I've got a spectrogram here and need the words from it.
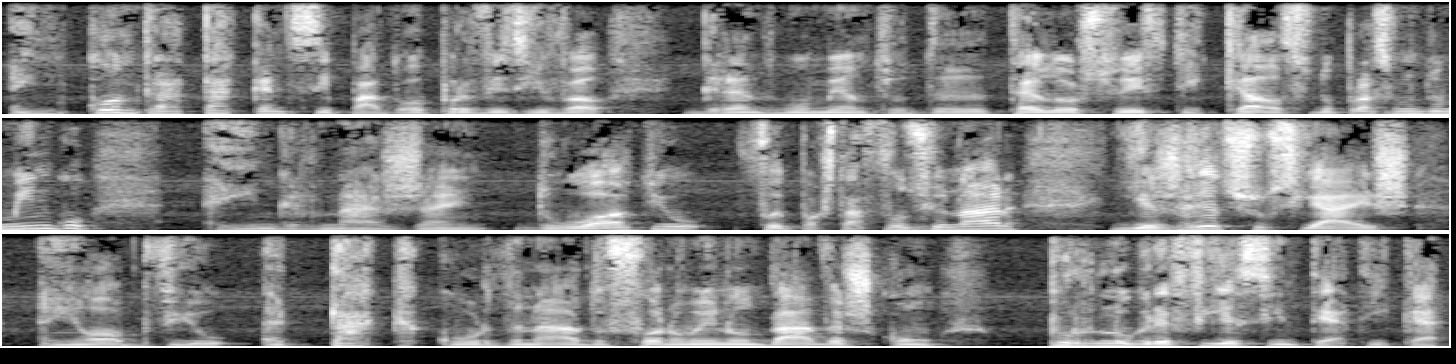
Em contra-ataque antecipado ao previsível grande momento de Taylor Swift e Kelsey no próximo domingo, a engrenagem do ódio foi posta a funcionar e as redes sociais, em óbvio ataque coordenado, foram inundadas com pornografia sintética,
